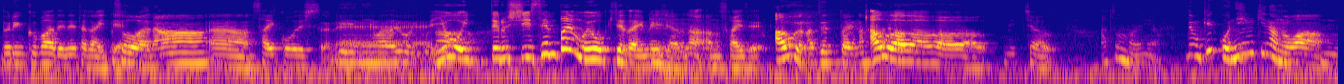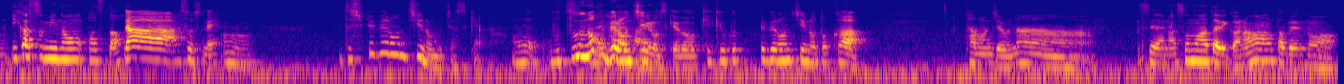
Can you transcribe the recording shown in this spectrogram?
ドリンクバーでネタがいて。そうやな。うん最高でしたよね。芸人はよう行くな。よう行ってるし先輩もよう来てたイメージあるな、うん。あのサイゼ合うよな絶対な。合う合う合う合う。合うめっちゃ合う。あと何や。でも結構人気なのは、うん。イカスミのパスタ？ああそうですね。うん。私ペペロンチーノむっちゃ好きやな。もう普通のペペロンチーノですけど、結局ペペロンチーノとか頼んじゃうなそやなそのあたりかな食べんのは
